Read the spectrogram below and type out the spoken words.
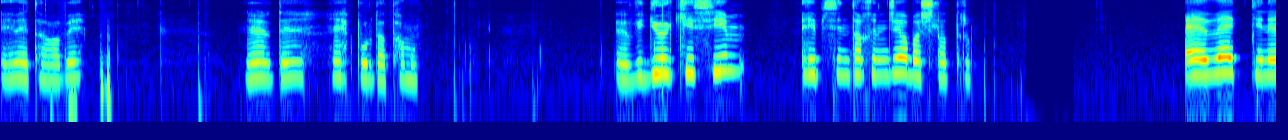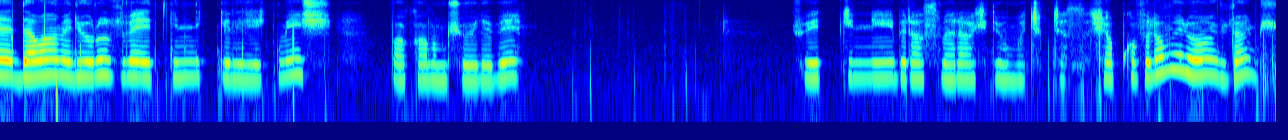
Evet abi. Nerede? Heh burada tamam. Ee, videoyu keseyim. Hepsini takınca başlatırım. Evet yine devam ediyoruz ve etkinlik gelecekmiş. Bakalım şöyle bir. Şu etkinliği biraz merak ediyorum açıkçası. Şapka falan veriyor ha güzelmiş.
